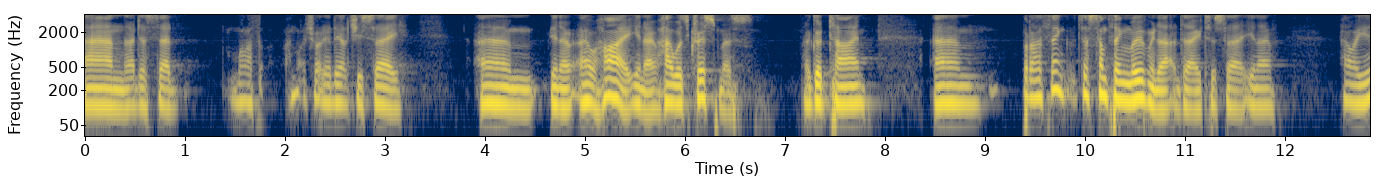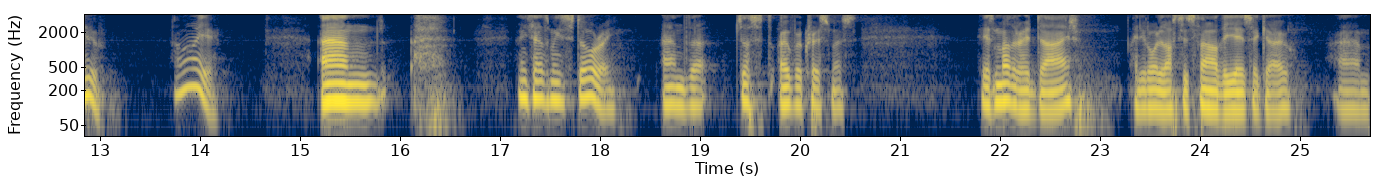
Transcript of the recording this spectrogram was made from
and I just said, "Well, I, th- I'm not sure what he'd actually say. Um, you know, oh, hi, you know, how was Christmas? A good time? Um, but I think just something moved me that day to say, you know, how are you? How are you? And he tells me his story, and that just over Christmas, his mother had died, and he'd already lost his father years ago. Um,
